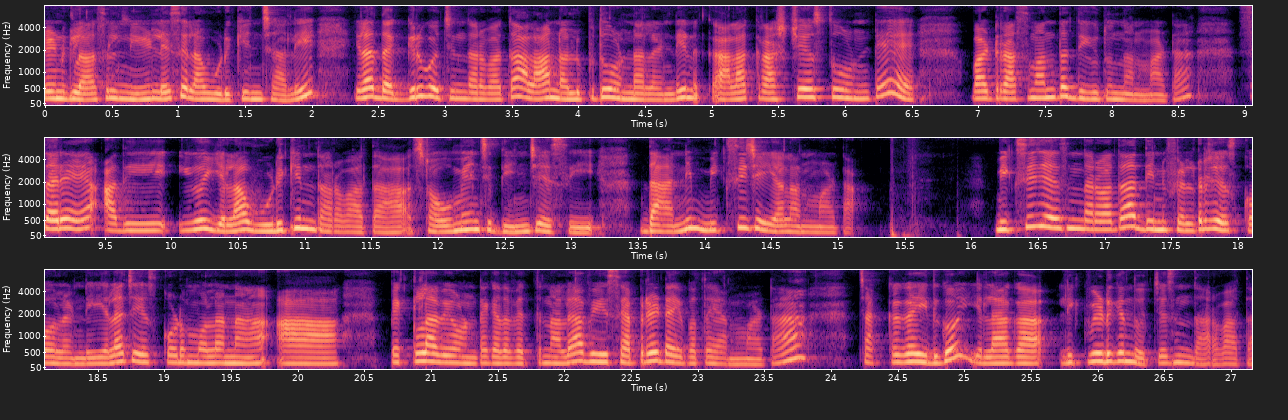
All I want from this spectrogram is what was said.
రెండు గ్లాసులు నీళ్ళు వేసి ఇలా ఉడికించాలి. ఇలా దగ్గరకు వచ్చిన తర్వాత అలా నలుపుతూ ఉండాలండి. అలా క్రష్ చేస్తూ ఉంటే వాటి రసం అంతా దిగుతుందనమాట సరే అది ఇగో ఇలా ఉడికిన తర్వాత స్టవ్ మేంచి దించేసి దాన్ని మిక్సీ చేయాలన్నమాట. మిక్సీ చేసిన తర్వాత దీన్ని ఫిల్టర్ చేసుకోవాలండి. ఇలా చేసుకోవడం వలన ఆ పిక్కలు అవి ఉంటాయి కదా విత్తనాలు అవి సెపరేట్ అయిపోతాయి అన్నమాట. చక్కగా ఇదిగో ఇలాగా లిక్విడ్ కింద వచ్చేసిన తర్వాత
